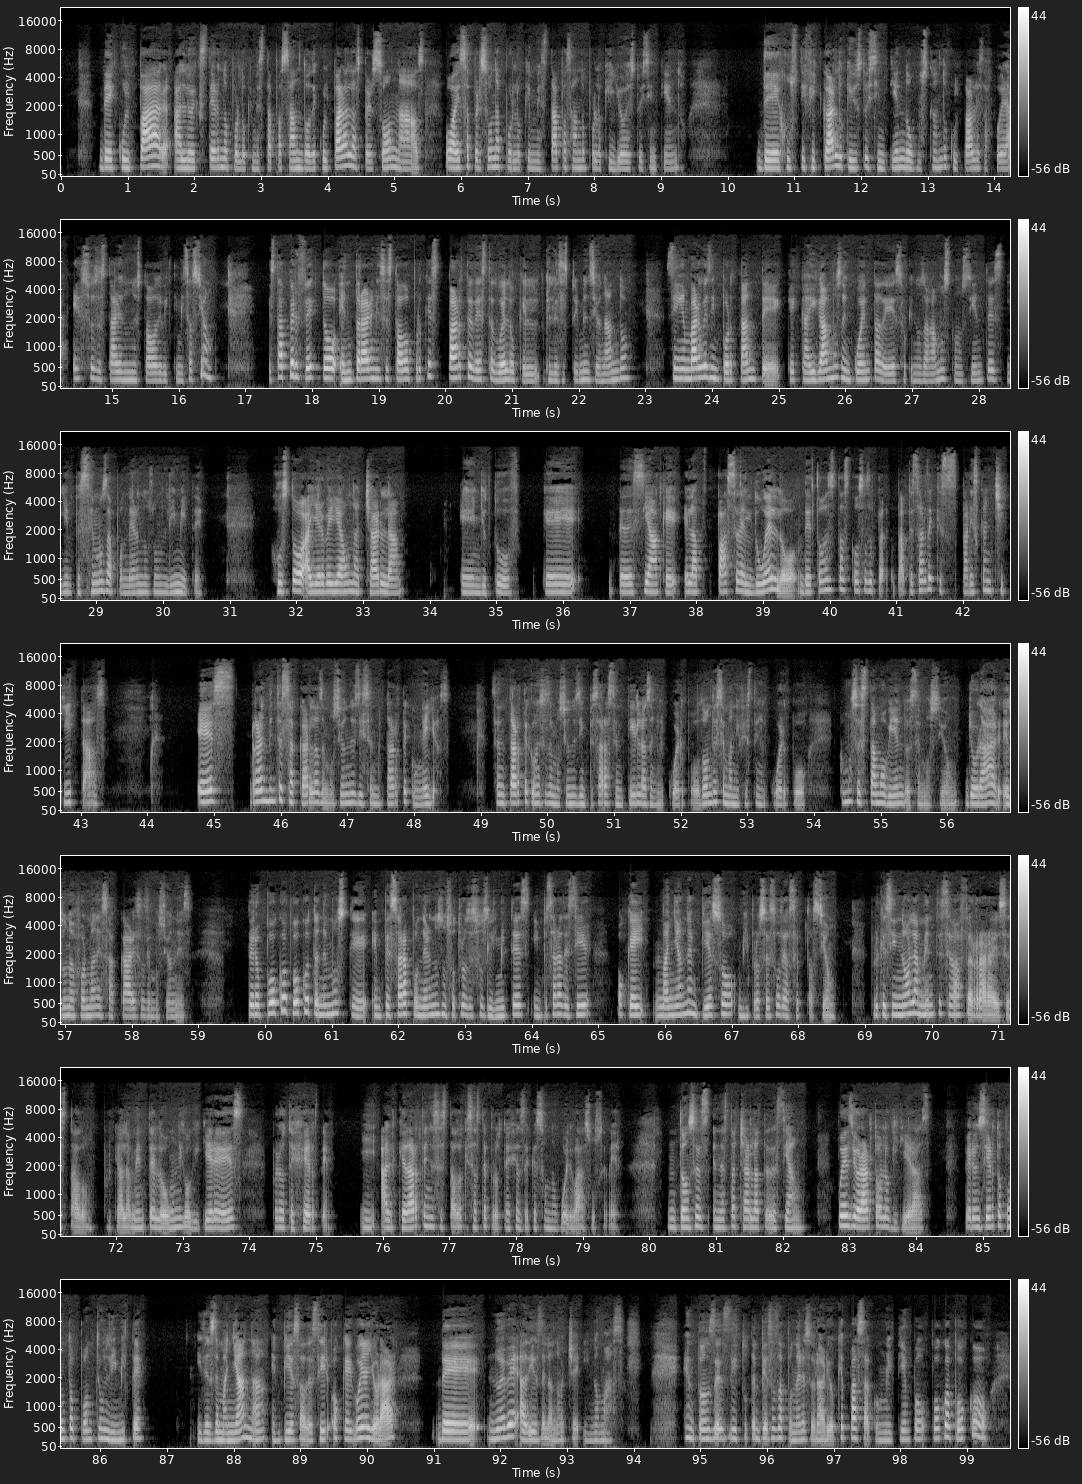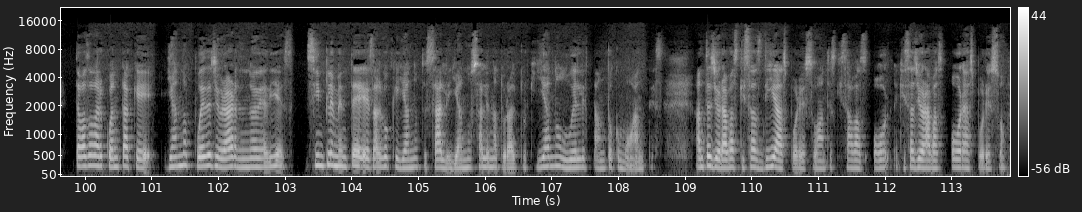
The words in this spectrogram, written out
de culpar a lo externo por lo que me está pasando, de culpar a las personas o a esa persona por lo que me está pasando, por lo que yo estoy sintiendo, de justificar lo que yo estoy sintiendo buscando culpables afuera. Eso es estar en un estado de victimización. Está perfecto entrar en ese estado porque es parte de este duelo que, que les estoy mencionando sin embargo, es importante que caigamos en cuenta de eso, que nos hagamos conscientes y empecemos a ponernos un límite. Justo ayer veía una charla en YouTube que te decía que la fase del duelo de todas estas cosas, a pesar de que parezcan chiquitas, es realmente sacar las emociones y sentarte con ellas sentarte con esas emociones y empezar a sentirlas en el cuerpo, dónde se manifiesta en el cuerpo, cómo se está moviendo esa emoción. Llorar es una forma de sacar esas emociones. Pero poco a poco tenemos que empezar a ponernos nosotros esos límites y empezar a decir, ok, mañana empiezo mi proceso de aceptación. Porque si no, la mente se va a aferrar a ese estado, porque a la mente lo único que quiere es protegerte y al quedarte en ese estado quizás te proteges de que eso no vuelva a suceder. Entonces, en esta charla te decían, puedes llorar todo lo que quieras, pero en cierto punto ponte un límite y desde mañana empieza a decir, ok, voy a llorar de 9 a 10 de la noche y no más. Entonces, si tú te empiezas a poner ese horario, ¿qué pasa con el tiempo? Poco a poco te vas a dar cuenta que ya no puedes llorar de 9 a 10 simplemente es algo que ya no te sale, ya no sale natural porque ya no duele tanto como antes. Antes llorabas quizás días por eso, antes quizás, quizás llorabas horas por eso.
